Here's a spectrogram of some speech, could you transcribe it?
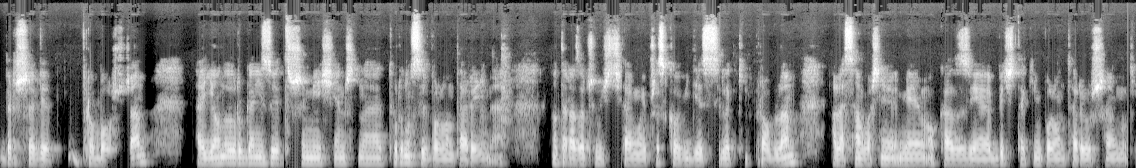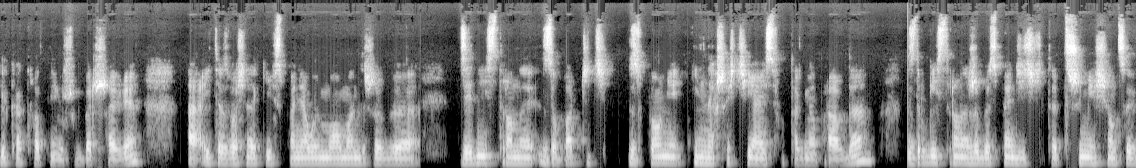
w Berszewie proboszczem i on organizuje trzymiesięczne turnusy wolontaryjne. No teraz oczywiście, tak mówię, przez COVID jest lekki problem, ale sam właśnie miałem okazję być takim wolontariuszem kilkakrotnie już w Berszewie i to jest właśnie taki wspaniały moment, żeby z jednej strony zobaczyć zupełnie inne chrześcijaństwo tak naprawdę, z drugiej strony, żeby spędzić te trzy miesiące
